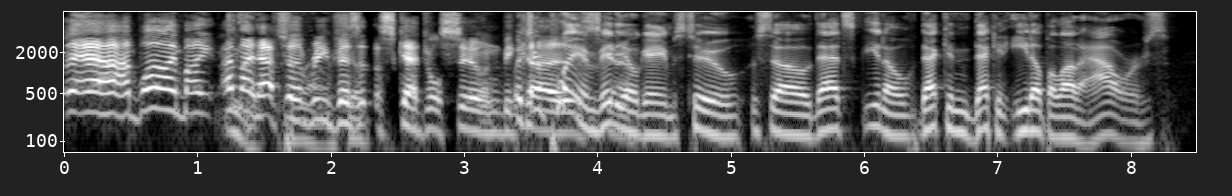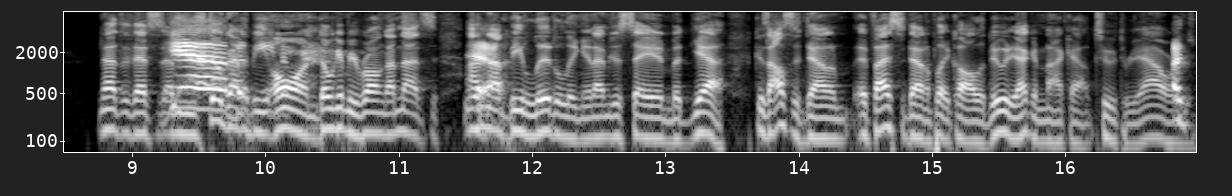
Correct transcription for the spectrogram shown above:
Yeah, well, I might I might have to revisit show. the schedule soon because but you're playing video games too, so that's you know that can that can eat up a lot of hours. Not that that's I yeah, mean, you still got to be on. Don't get me wrong. I'm not yeah. I'm not belittling it. I'm just saying, but yeah, because I'll sit down if I sit down and play Call of Duty, I can knock out two three hours. I,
